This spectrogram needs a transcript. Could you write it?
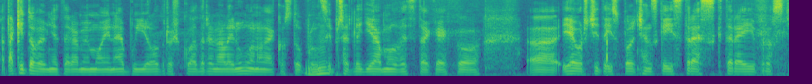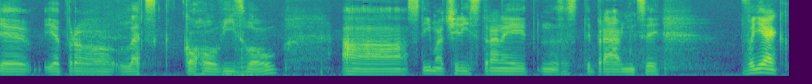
A taky to ve mně teda mimo jiné budilo trošku adrenalinu, ono jako stoupnout si před lidi a mluvit, tak jako uh, je určitý společenský stres, který prostě je pro lec koho výzvou. A z té mačené strany, ty právníci, oni jak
